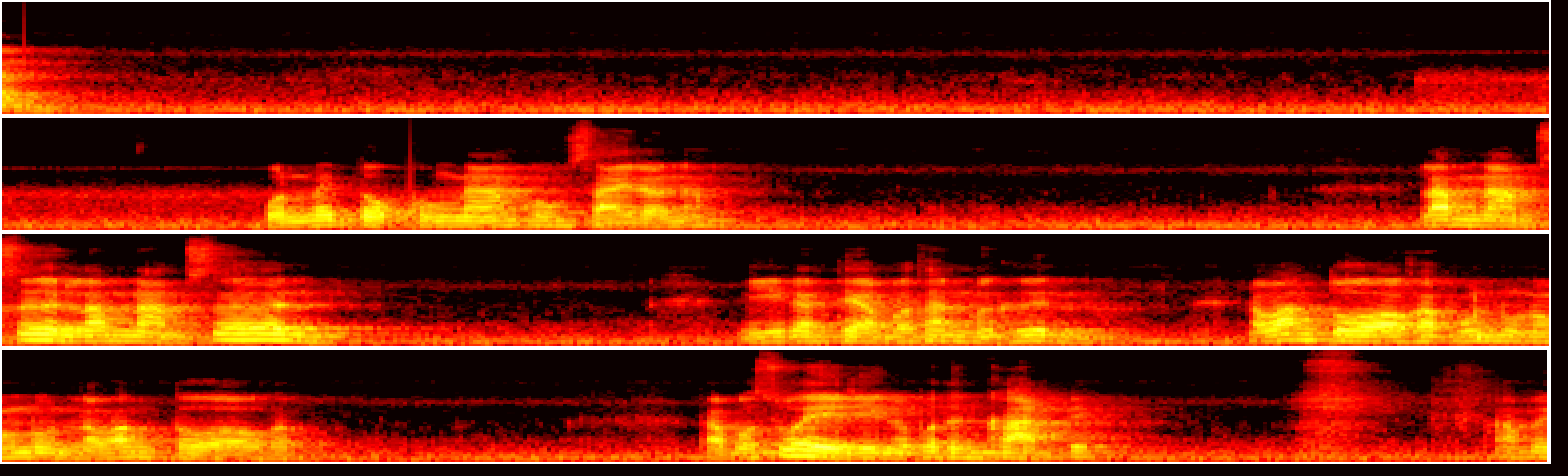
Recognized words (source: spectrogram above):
นั้นฝนไม่ตกคงน้ำคงใสแล้วนะลำน้ำเสื่นลำน้ำเสื่น หนีกันแถวพระท่านมื่อขึ้นระวังตัวเอาครับคุณน้องนุ่นระวังตัวเอาครับแต่พอช่วยดีกับพอถึงขาดดิถ้าไม่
